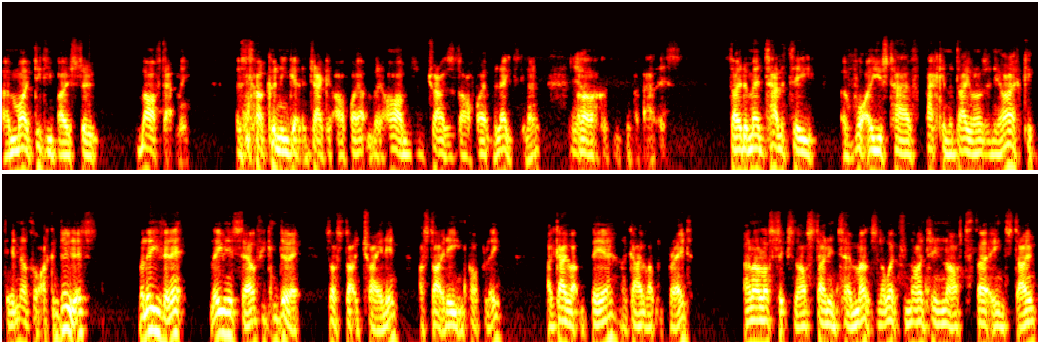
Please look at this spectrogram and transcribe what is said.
and my dicky bow suit laughed at me. As I couldn't even get the jacket halfway up my arms and trousers halfway up my legs. You know, yeah. and I couldn't think about this. So the mentality of what I used to have back in the day when I was in the IF kicked in. I thought I can do this. Believe in it. Believe in yourself. You can do it. So I started training. I started eating properly. I gave up beer, I gave up the bread, and I lost six and a half stone in 10 months. And I went from 19 and a half to 13 stone.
